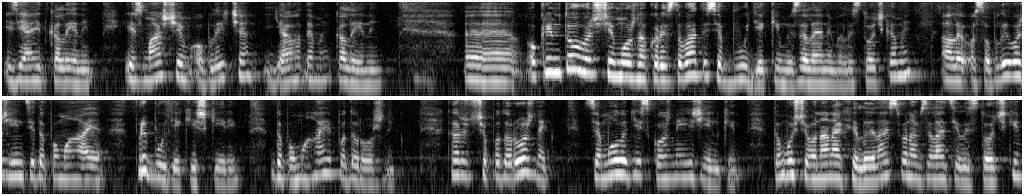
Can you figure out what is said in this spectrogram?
із ягід калини і змащуємо обличчя ягодами калини. Е, окрім того, ще можна користуватися будь-якими зеленими листочками, але особливо жінці допомагає при будь-якій шкірі. Допомагає подорожник. Кажуть, що подорожник це молодість кожної жінки, тому що вона нахилилась, вона взяла ці листочки,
